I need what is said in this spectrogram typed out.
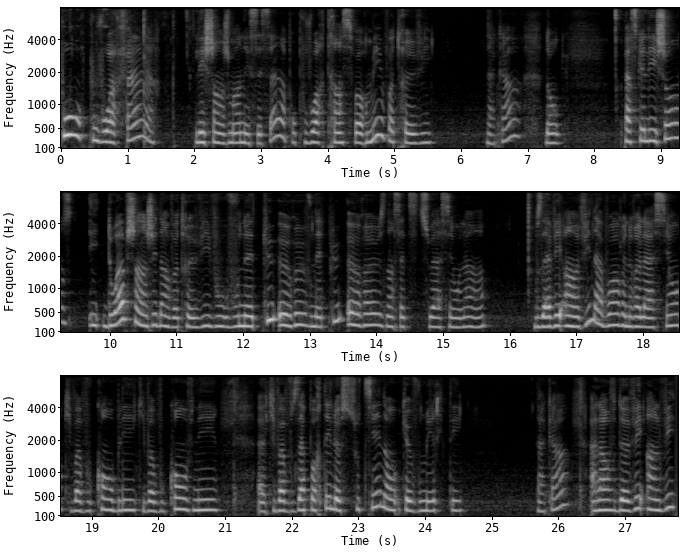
pour pouvoir faire les changements nécessaires, pour pouvoir transformer votre vie. D'accord? Donc, parce que les choses doivent changer dans votre vie. Vous, vous n'êtes plus heureux, vous n'êtes plus heureuse dans cette situation-là. Hein. Vous avez envie d'avoir une relation qui va vous combler, qui va vous convenir, euh, qui va vous apporter le soutien que vous méritez. D'accord? Alors, vous devez enlever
